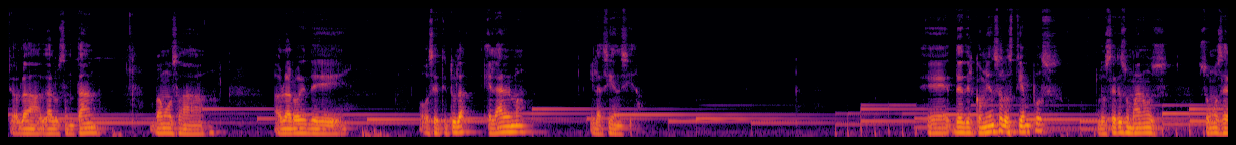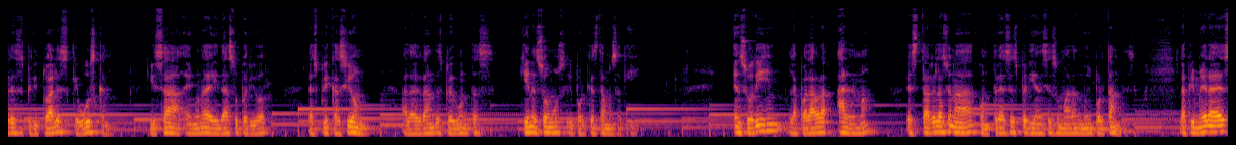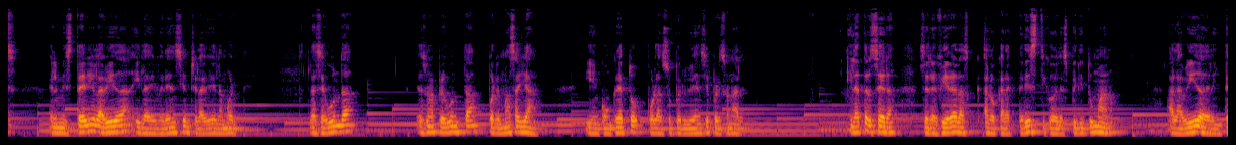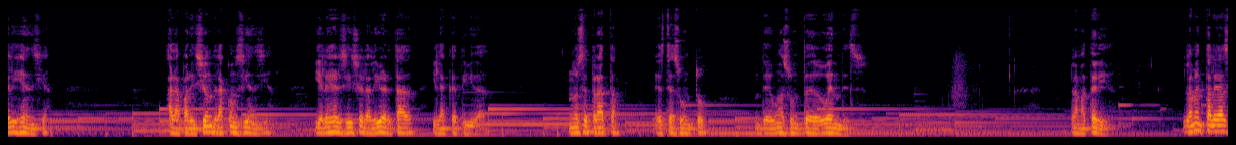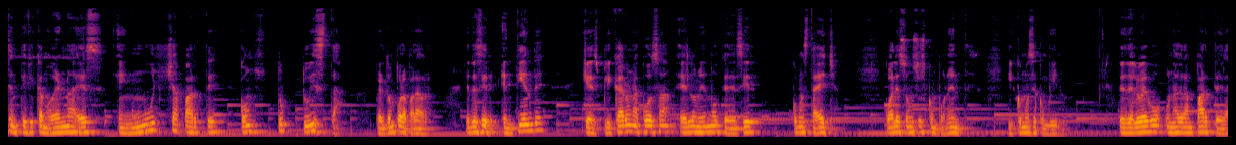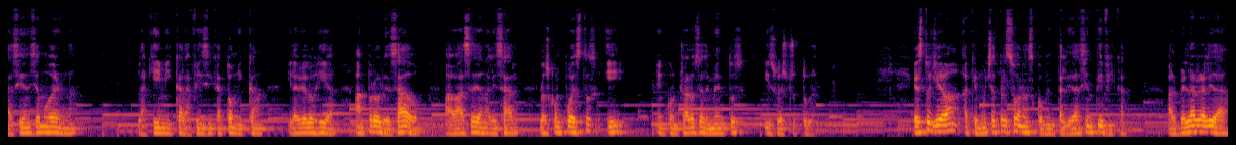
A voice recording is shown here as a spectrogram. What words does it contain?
Te habla Lalo Santán. Vamos a hablar hoy de, o se titula El alma y la ciencia. Eh, desde el comienzo de los tiempos, los seres humanos somos seres espirituales que buscan, quizá en una deidad superior, la explicación a las grandes preguntas, quiénes somos y por qué estamos aquí. En su origen, la palabra alma está relacionada con tres experiencias humanas muy importantes. La primera es el misterio de la vida y la diferencia entre la vida y la muerte. La segunda es una pregunta por el más allá y en concreto por la supervivencia personal. Y la tercera se refiere a, a lo característico del espíritu humano, a la vida de la inteligencia, a la aparición de la conciencia y el ejercicio de la libertad y la creatividad. No se trata este asunto de un asunto de duendes. La materia. La mentalidad científica moderna es en mucha parte constructivista, perdón por la palabra. Es decir, entiende que explicar una cosa es lo mismo que decir cómo está hecha, cuáles son sus componentes y cómo se combinan. Desde luego, una gran parte de la ciencia moderna, la química, la física atómica y la biología, han progresado a base de analizar los compuestos y encontrar los elementos y su estructura. Esto lleva a que muchas personas con mentalidad científica, al ver la realidad,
